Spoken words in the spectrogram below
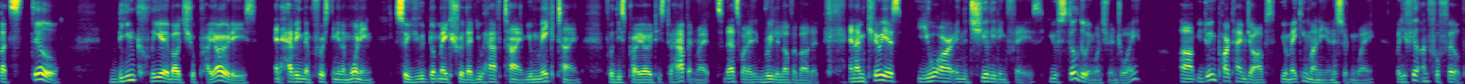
but still being clear about your priorities and having them first thing in the morning so you don't make sure that you have time you make time for these priorities to happen right? So that's what i really love about it. And i'm curious you are in the cheerleading phase. You're still doing what you enjoy. Um, you're doing part-time jobs you're making money in a certain way but you feel unfulfilled.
